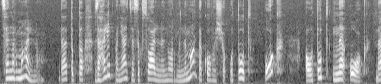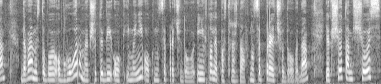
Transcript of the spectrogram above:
це нормально. Да? Тобто, взагалі поняття сексуальної норми нема такого, що отут ок. А отут не ок. Да? Давай ми з тобою обговоримо, якщо тобі ок і мені ок, ну це пречудово. І ніхто не постраждав. Ну це пречудово. Да? Якщо там щось,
